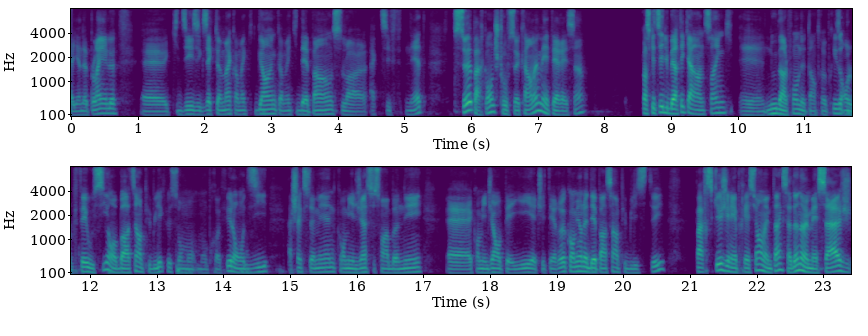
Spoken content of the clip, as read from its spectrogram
il y en a plein là, qui disent exactement comment ils gagnent, comment ils dépensent leur actif net. Ça, par contre, je trouve ça quand même intéressant. Parce que, tu sais, Liberté 45, nous, dans le fond, notre entreprise, on le fait aussi. On bâtit en public sur mon, profil. On dit à chaque semaine, combien de gens se sont abonnés, euh, combien de gens ont payé, etc., combien on a dépensé en publicité, parce que j'ai l'impression en même temps que ça donne un message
